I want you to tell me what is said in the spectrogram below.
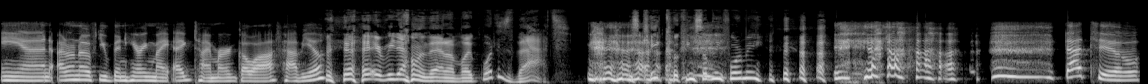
And I don't know if you've been hearing my egg timer go off, have you? Every now and then, I'm like, what is that? Is Kate cooking something for me? that too.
